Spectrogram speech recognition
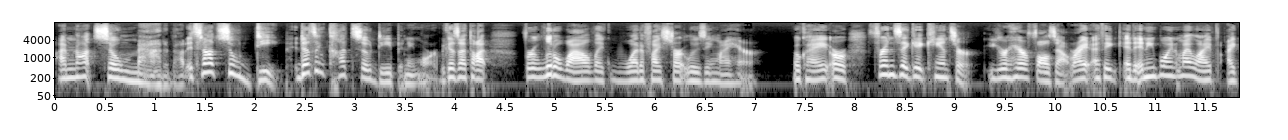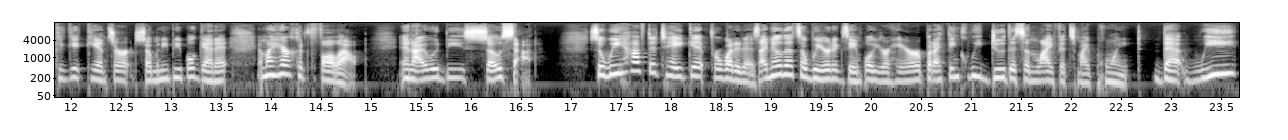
I'm not so mad about it. It's not so deep. It doesn't cut so deep anymore because I thought for a little while, like, what if I start losing my hair? Okay. Or friends that get cancer, your hair falls out, right? I think at any point in my life, I could get cancer. So many people get it, and my hair could fall out, and I would be so sad. So we have to take it for what it is. I know that's a weird example, your hair, but I think we do this in life. It's my point that we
